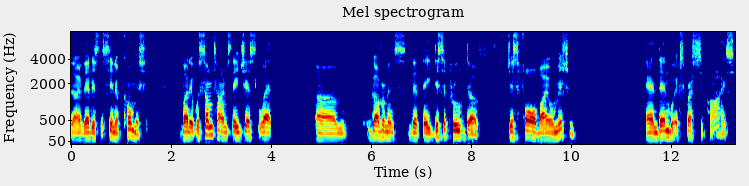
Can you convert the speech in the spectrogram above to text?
uh, that is the sin of commission, but it was sometimes they just let um, governments that they disapproved of just fall by omission and then express surprise.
